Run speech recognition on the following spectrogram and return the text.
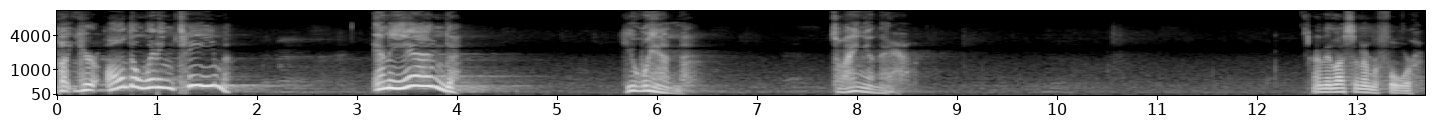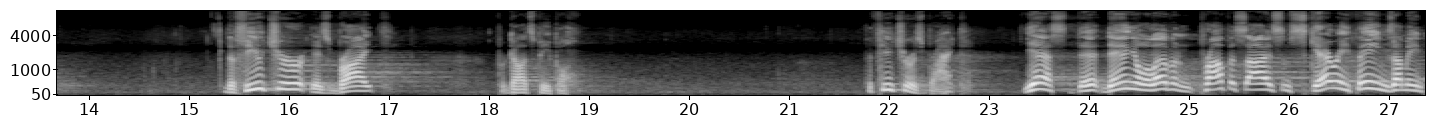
But you're on the winning team. In the end, you win. So hang in there. And then lesson number four the future is bright for God's people. The future is bright. Yes, D- Daniel 11 prophesies some scary things. I mean,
